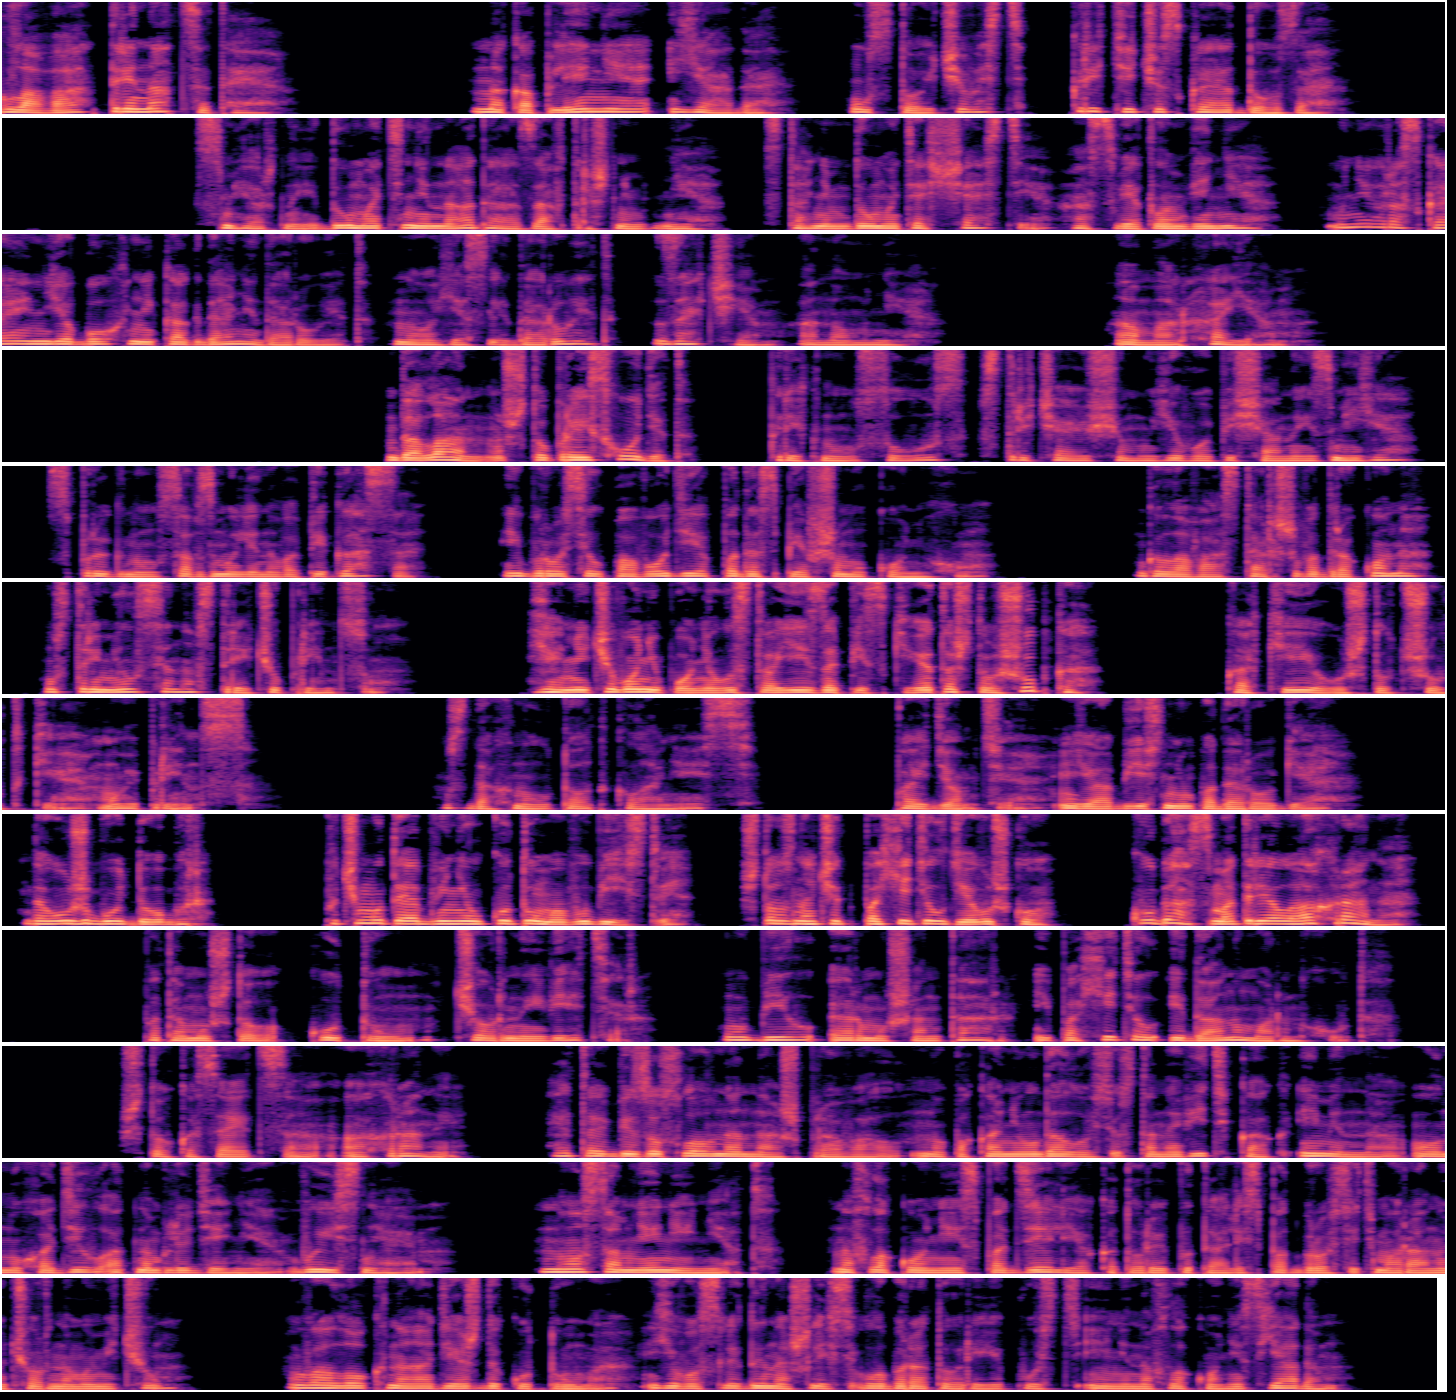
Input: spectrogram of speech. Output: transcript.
Глава 13. Накопление яда. Устойчивость. Критическая доза. Смертный, думать не надо о завтрашнем дне. Станем думать о счастье, о светлом вине. Мне раскаяние Бог никогда не дарует, но если дарует, зачем оно мне? Амар Хаям. «Далан, что происходит?» — крикнул Сулус, встречающему его песчаной змее, спрыгнул со взмыленного пегаса и бросил поводья подоспевшему конюху. Голова старшего дракона устремился навстречу принцу. «Я ничего не понял из твоей записки. Это что, шутка?» «Какие уж тут шутки, мой принц», — вздохнул тот, кланяясь. Пойдемте, я объясню по дороге». «Да уж будь добр. Почему ты обвинил Кутума в убийстве? Что значит похитил девушку? Куда смотрела охрана?» Потому что Кутум, черный ветер, убил Эрму Шантар и похитил Идану Марнхут. Что касается охраны, это, безусловно, наш провал, но пока не удалось установить, как именно он уходил от наблюдения, выясняем. Но сомнений нет. На флаконе из-под которые пытались подбросить Марану черному мечу, волокна одежды Кутума, его следы нашлись в лаборатории, пусть и не на флаконе с ядом,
